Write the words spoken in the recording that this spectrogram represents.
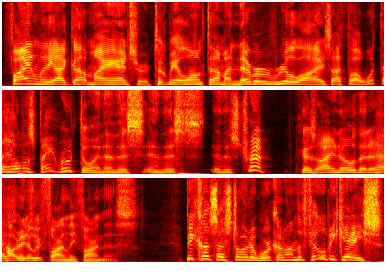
Finally, I got my answer. It took me a long time. I never realized. I thought, what the hell is Beirut doing in this in this in this trip? Because I know that it has. How to did you with, finally find this? Because I started working on the Philby case.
